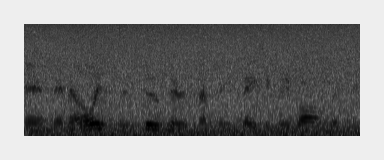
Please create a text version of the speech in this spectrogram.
And and I always assumed there was something basically wrong with me.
